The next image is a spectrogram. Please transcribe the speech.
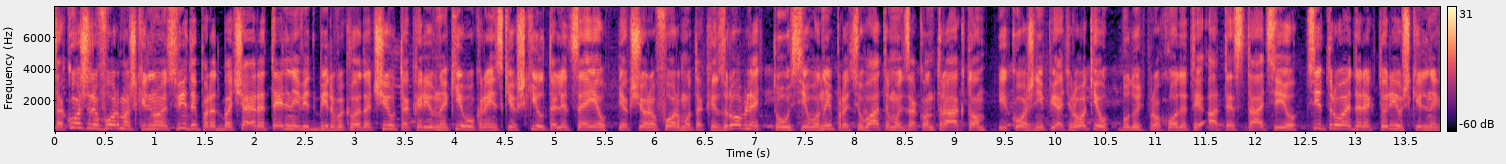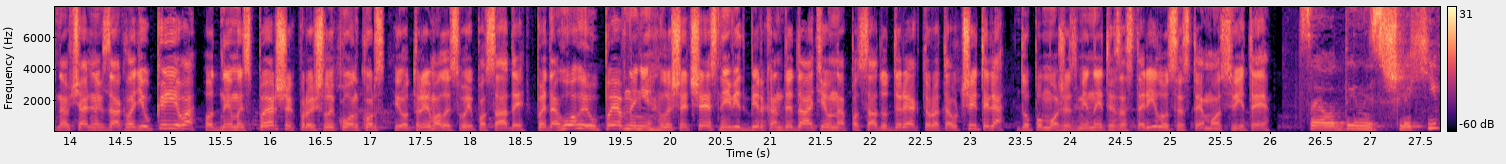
Також реформа шкільної освіти передбачає ретельний відбір викладачів та керівників українських шкіл та ліцеїв. Якщо реформу таки зроблять, то усі вони працюватимуть за контрактом і кожні п'ять років будуть проходити атестацію. Ці троє директорів шкільних навчальних закладів Києва одними з перших пройшли конкурс і отримали свої посади. Педагоги упевнені, лише чесний відбір кандидатів на посаду директора та вчителя допоможе змінити застарілу систему освіти. Це один із шляхів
